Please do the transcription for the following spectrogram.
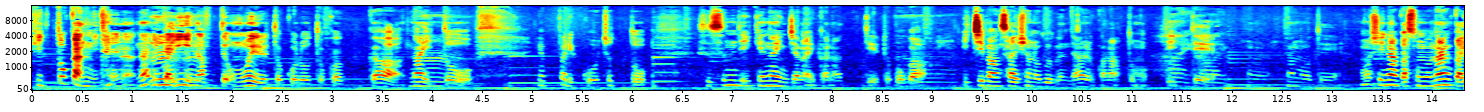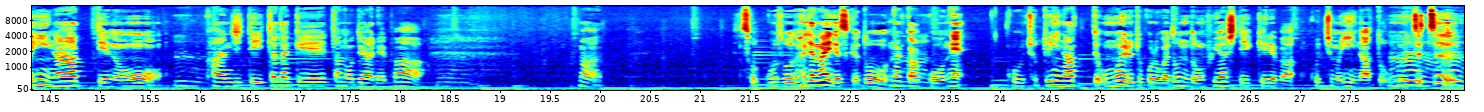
フィット感みたいな何かいいなって思えるところとかがないと、やっぱりこうちょっと進んでいけないんじゃないかなっていうところが一番最初の部分であるのかなと思っていて、はいはい。うん、なのでもしなんかそのなんかいいなっていうのをうん感じていただけたのであればまあそご相談じゃないですけどなんかこうね、こうちょっといいなって思えるところがどんどん増やしていければこっちもいいなと思いつつ、うんうんうんうん。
